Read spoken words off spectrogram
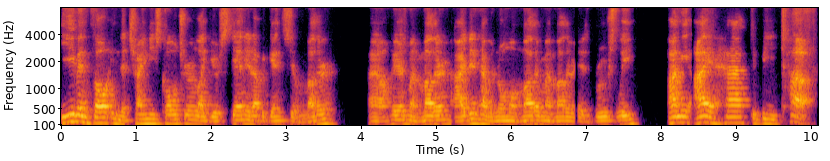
even though in the Chinese culture, like you're standing up against your mother. Uh, here's my mother. I didn't have a normal mother. My mother is Bruce Lee. I mean, I have to be tough.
